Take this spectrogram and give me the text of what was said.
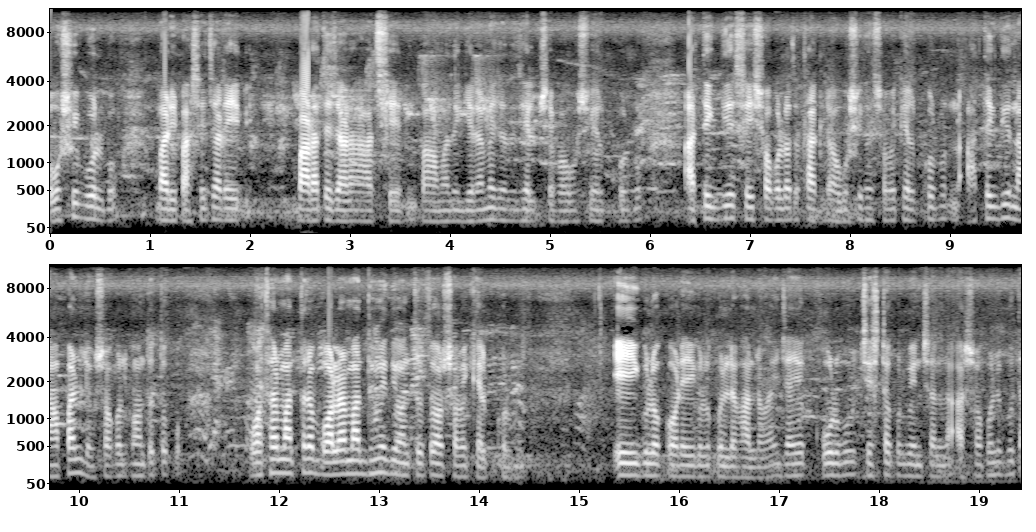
অবশ্যই বলব। বাড়ির পাশে যারা এই পাড়াতে যারা আছেন বা আমাদের গ্রামে যাদের হেল্প সেবা অবশ্যই হেল্প করব। আর্থিক দিয়ে সেই সফলতা থাকলে অবশ্যই তাদের সবাইকে হেল্প করব। আর্থিক দিয়ে না পারলেও সকলকে অন্তত কথার মাত্রা বলার মাধ্যমে দিয়ে অন্তত সবাইকে হেল্প করব। এইগুলো করে, এইগুলো করলে ভালো হয়। যাই হোক, করব, চেষ্টা করব ইনশাল্লাহ। আর সকলের প্রতি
